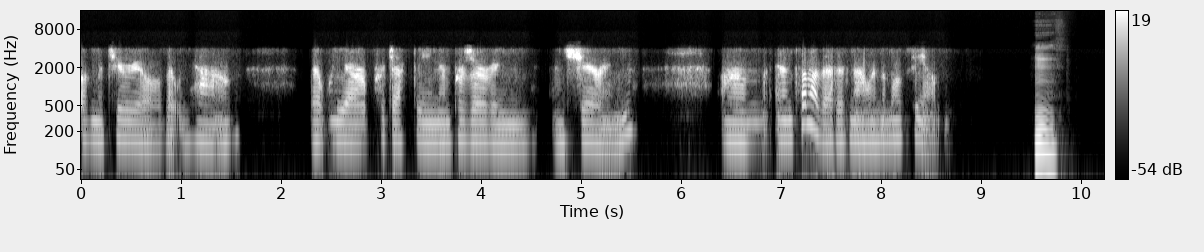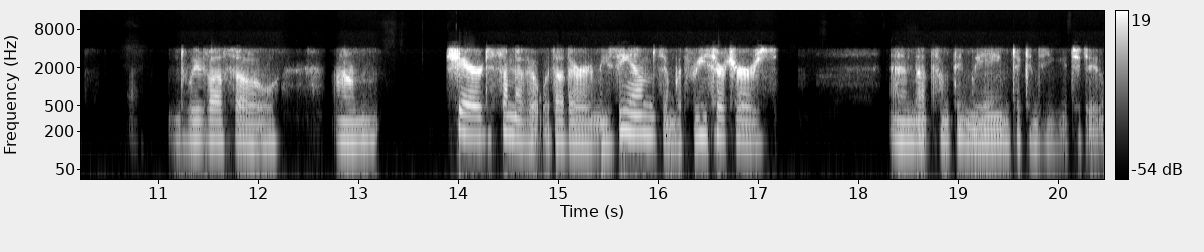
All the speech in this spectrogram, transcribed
of material that we have that we are projecting and preserving and sharing. Um, and some of that is now in the museum. And we've also um, shared some of it with other museums and with researchers, and that's something we aim to continue to do.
